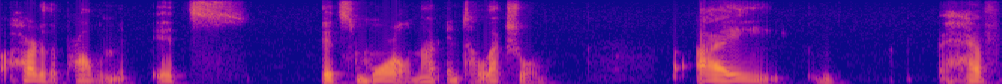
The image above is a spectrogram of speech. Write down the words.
heart of the problem, it's it's moral, not intellectual. I have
